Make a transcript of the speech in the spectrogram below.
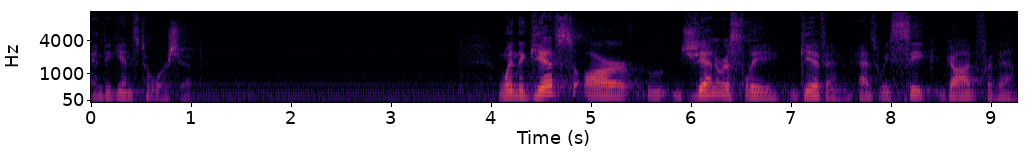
and begins to worship. When the gifts are generously given as we seek God for them,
